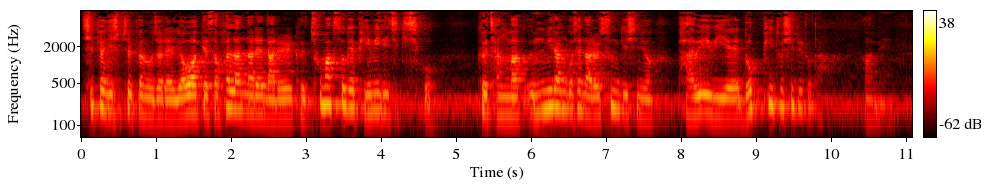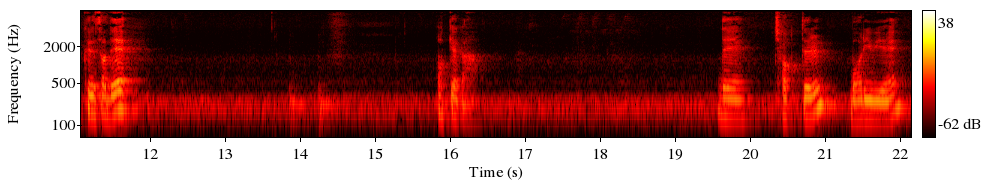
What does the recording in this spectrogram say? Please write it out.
시편 27편 5절에 여호와께서 환란 날에 나를 그 초막 속에 비밀히 지키시고 그 장막 은밀한 곳에 나를 숨기시며 바위 위에 높이 두시리로다. 아멘. 그래서 내 어깨가 내 적들 머리 위에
